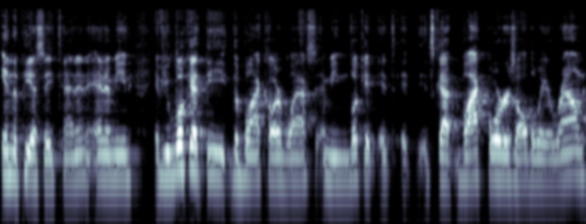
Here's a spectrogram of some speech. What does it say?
in the PSA 10. And, and, I mean, if you look at the the black color blast, I mean, look at it, it has got black borders all the way around.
